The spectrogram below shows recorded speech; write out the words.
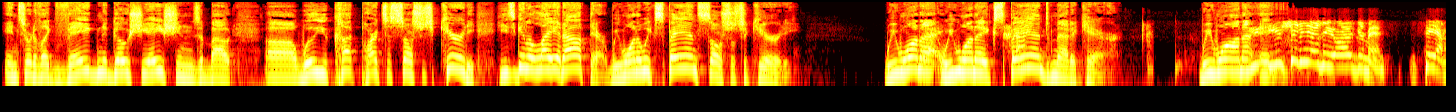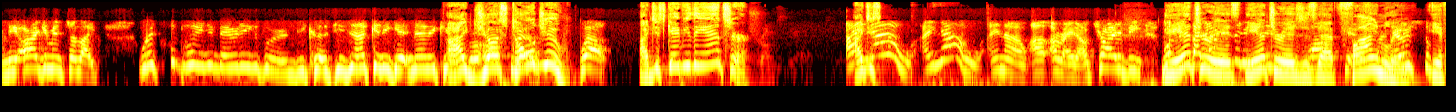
in sort of like vague negotiations about uh, will you cut parts of Social Security. He's going to lay it out there. We want to expand Social Security. We want to we want to expand Medicare. We want to. You, you should hear the arguments, Sam. The arguments are like, "What's the point of voting for him because he's not going to get Medicare?" I just told you. Well, I just gave you the answer. I, I just- know, I know, I know. I'll, all right, I'll try to be. The Well, I answer is the answer is is that talk to, or finally, no if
